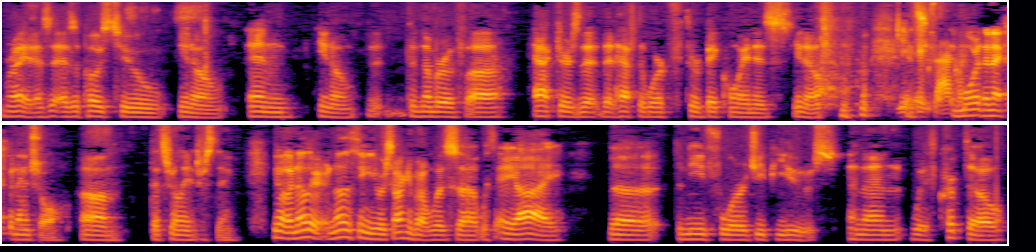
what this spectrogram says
right as, as opposed to you know and you know the, the number of uh, actors that, that have to work through bitcoin is you know yeah, exactly. more than exponential um, that's really interesting. You know, another another thing you were talking about was uh, with AI, the the need for GPUs, and then with crypto,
